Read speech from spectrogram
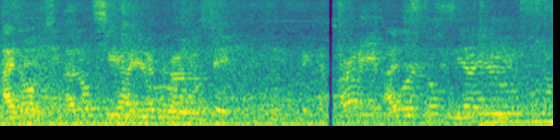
I don't. I don't see how your rules. I just don't see how your rules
